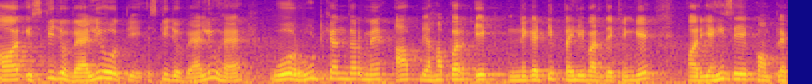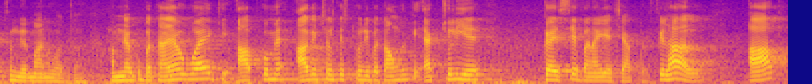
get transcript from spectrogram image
और इसकी जो वैल्यू होती है इसकी जो वैल्यू है, वो रूट के अंदर में आप यहाँ पर एक नेगेटिव पहली बार देखेंगे और यहीं से एक कॉम्प्लेक्स निर्माण हुआ था। हमने आपको बताया हुआ है कि आपको मैं आगे चल के स्टोरी बताऊँगा कि एक्चुअली ये कैसे बनाई है चैप्टर फ़िलहाल आप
